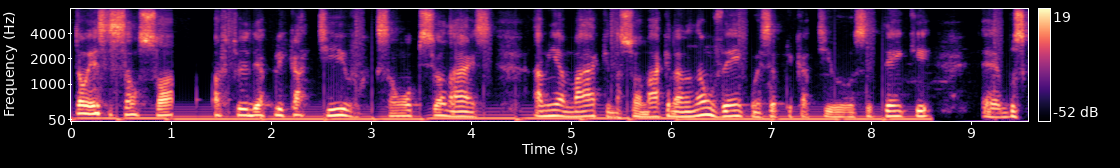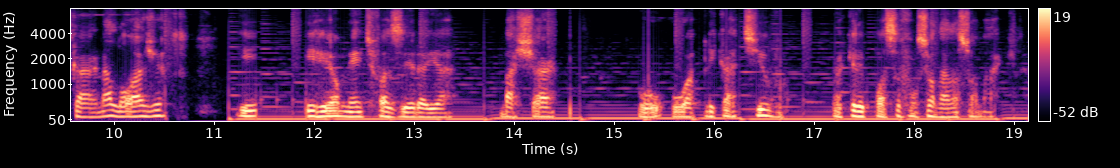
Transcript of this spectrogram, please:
Então, esses são software de aplicativo, que são opcionais. A minha máquina, a sua máquina não vem com esse aplicativo, você tem que é, buscar na loja e, e, realmente fazer aí a baixar o, o aplicativo para que ele possa funcionar na sua máquina.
